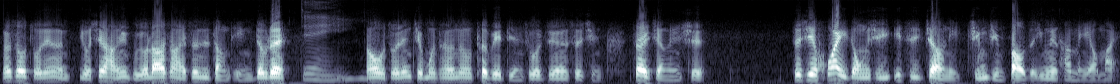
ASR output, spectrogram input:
那时候昨天有些航运股又拉上来，甚至涨停，对不对？对，然后我昨天节目当中特别点出了这件事情，再讲一次，这些坏东西一直叫你紧紧抱着，因为他们要卖，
